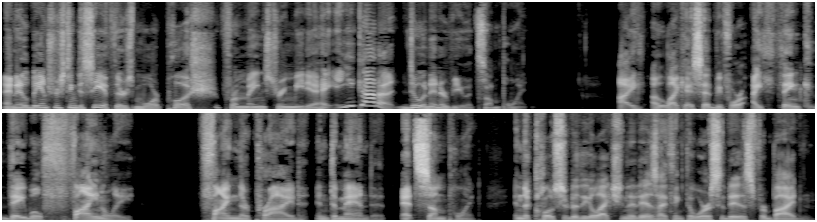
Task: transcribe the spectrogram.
and it'll be interesting to see if there's more push from mainstream media. Hey, you gotta do an interview at some point. I uh, like I said before, I think they will finally find their pride and demand it at some point. And the closer to the election it is, I think the worse it is for Biden.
